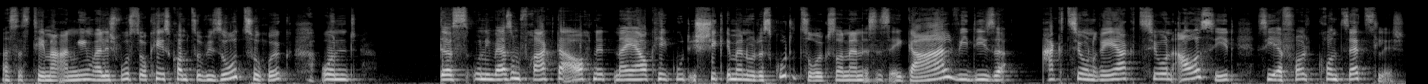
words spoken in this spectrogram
was das Thema anging, weil ich wusste, okay, es kommt sowieso zurück und das Universum fragte auch nicht, naja, okay, gut, ich schicke immer nur das Gute zurück, sondern es ist egal, wie diese Aktion, Reaktion aussieht, sie erfolgt grundsätzlich.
